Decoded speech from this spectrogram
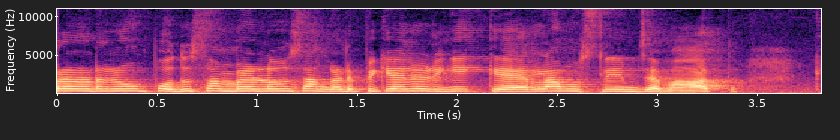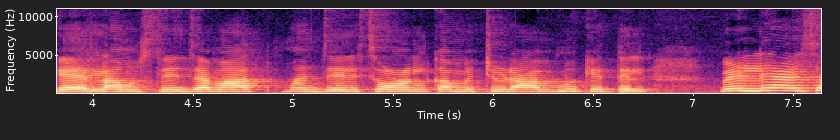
പ്രകടനവും പൊതുസമ്മേളനവും സംഘടിപ്പിക്കാനൊരുങ്ങി കേരള മുസ്ലിം ജമാഅത്ത്. കേരള മുസ്ലിം ജമാഅത്ത് മഞ്ചേരി സോണൽ കമ്മിറ്റിയുടെ ആഭിമുഖ്യത്തിൽ വെള്ളിയാഴ്ച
